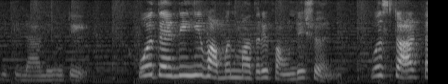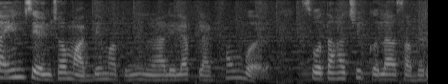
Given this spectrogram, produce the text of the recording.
भेटीला आले होते व त्यांनीही वामन म्हात्रे फाउंडेशन व स्टार टाइम्स यांच्या माध्यमातून मिळालेल्या प्लॅटफॉर्मवर स्वतःची कला सादर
